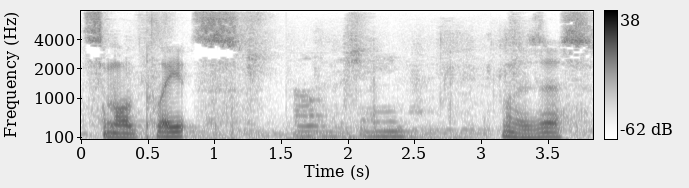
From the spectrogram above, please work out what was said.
Some old plates. Oh, machine. What is this?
